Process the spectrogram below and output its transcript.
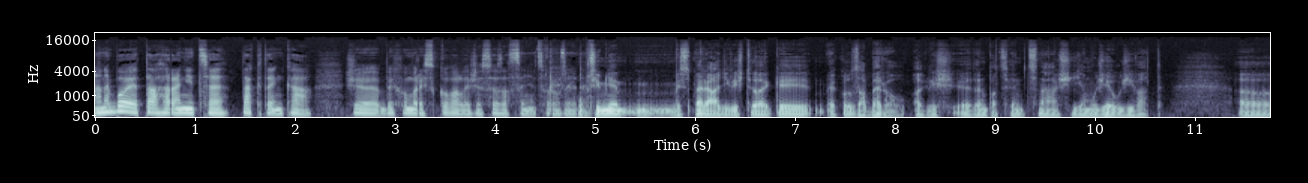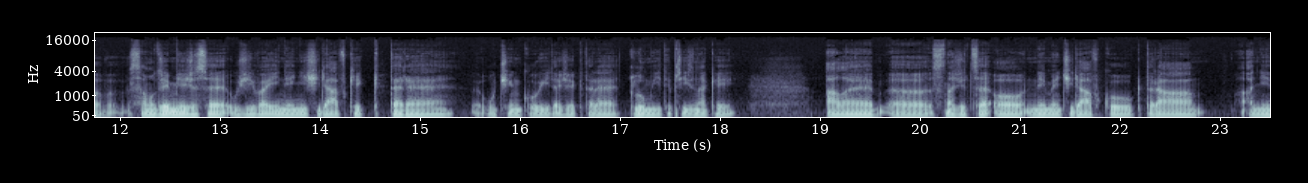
A nebo je ta hranice tak tenká, že bychom riskovali, že se zase něco rozjede? Upřímně, my jsme rádi, když ty léky jako zaberou a když je ten pacient snáší a může je užívat. Eh, samozřejmě, že se užívají nejnižší dávky, které účinkují, takže které tlumí ty příznaky, ale e, snažit se o nejmenší dávku, která ani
